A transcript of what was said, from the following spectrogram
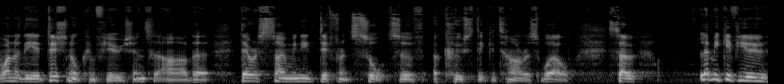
Now, one of the additional confusions are that there are so many different sorts of acoustic guitar as well. So, let me give you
